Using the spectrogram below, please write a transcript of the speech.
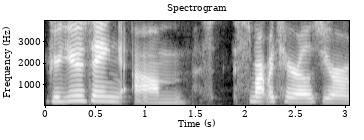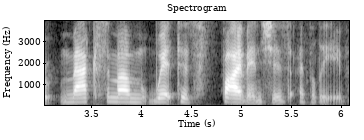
if you're using um, smart materials, your maximum width is five inches, I believe.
